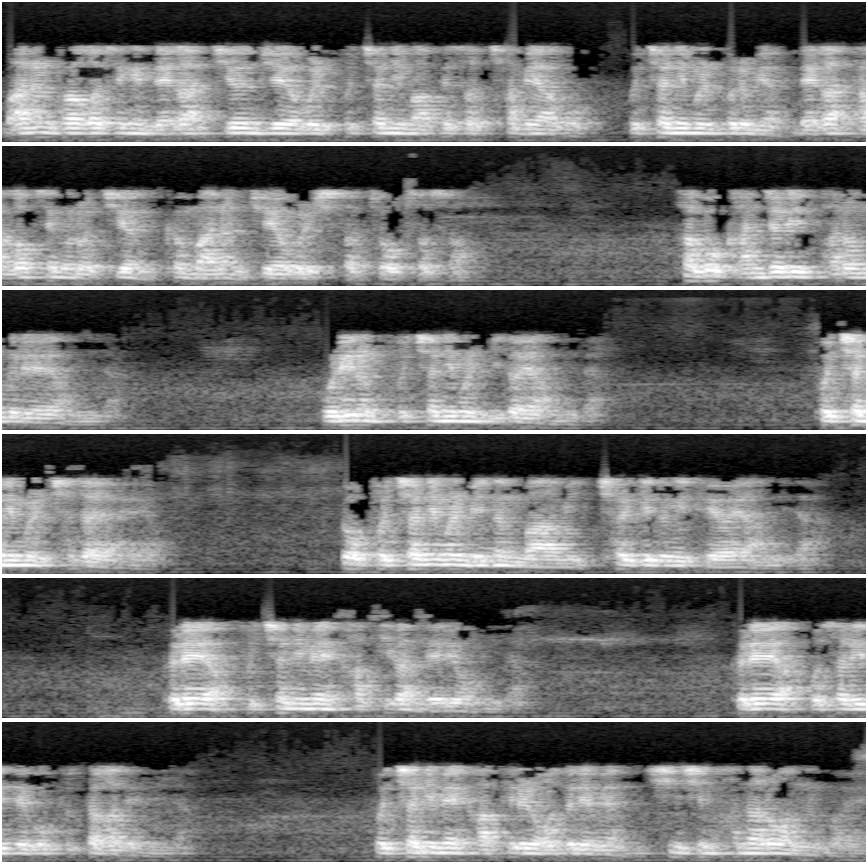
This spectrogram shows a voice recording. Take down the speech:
많은 과거생에 내가 지은 죄업을 부처님 앞에서 참여하고 부처님을 부르며 내가 다겁생으로 지은 그 많은 죄업을 씻어 주옵소서 하고 간절히 발언드려야 합니다. 우리는 부처님을 믿어야 합니다. 부처님을 찾아야 해요. 또 부처님을 믿는 마음이 철기둥이 되어야 합니다. 그래야 부처님의 가피가 내려옵니다. 그래야 보살이 되고 붓다가 됩니다. 부처님의 가피를 얻으려면 신심 하나로 얻는 거예요.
